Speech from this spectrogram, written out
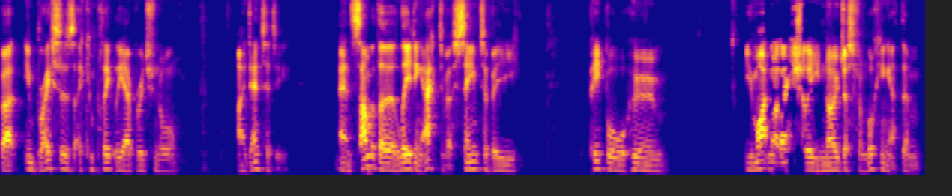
but embraces a completely Aboriginal identity. And some of the leading activists seem to be people whom you might not actually know just from looking at them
